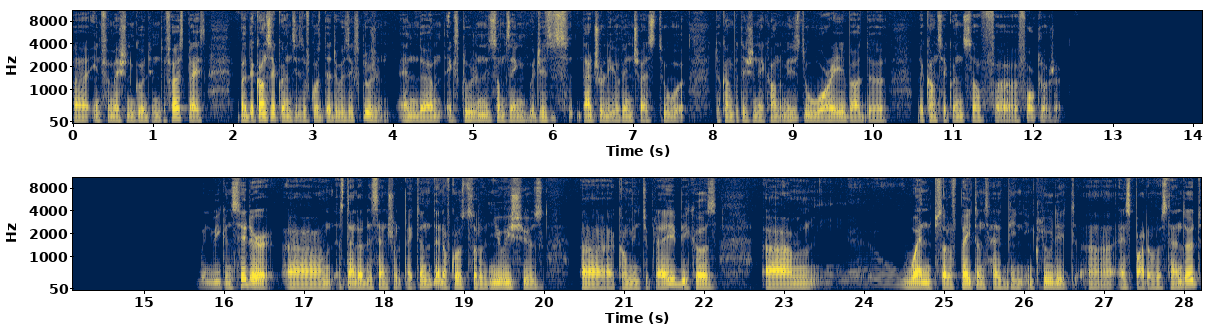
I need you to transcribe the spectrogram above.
uh, information good in the first place. But the consequence is, of course, that there is exclusion. And um, exclusion is something which is naturally of interest to, uh, to competition economies to worry about the, the consequence of uh, foreclosure. When we consider um, standard essential patent, then of course sort of new issues uh, come into play because um, when sort of patents have been included uh, as part of a standard,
